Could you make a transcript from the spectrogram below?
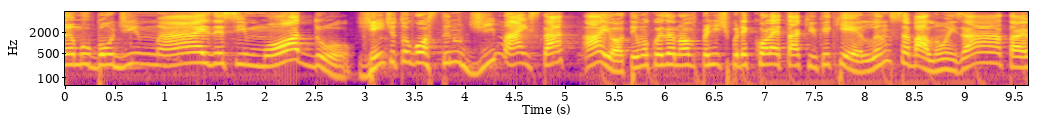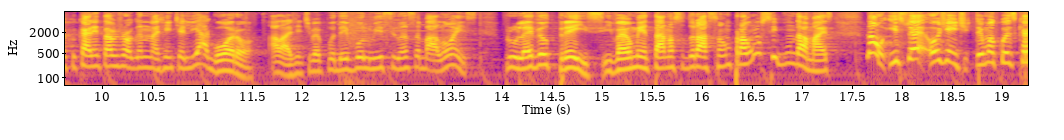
Tamo bom demais nesse modo. Gente, eu tô gostando demais, tá? Aí, ó, tem uma coisa nova pra gente poder coletar aqui. O que que é? Lança-balões. Ah, tá. É o que o Karen tava jogando na gente ali agora, ó. Ah lá, a gente vai poder evoluir esse lança-balões pro level 3 e vai aumentar a nossa duração pra um segundo a mais. Não, isso é... Ô, gente, tem uma coisa que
